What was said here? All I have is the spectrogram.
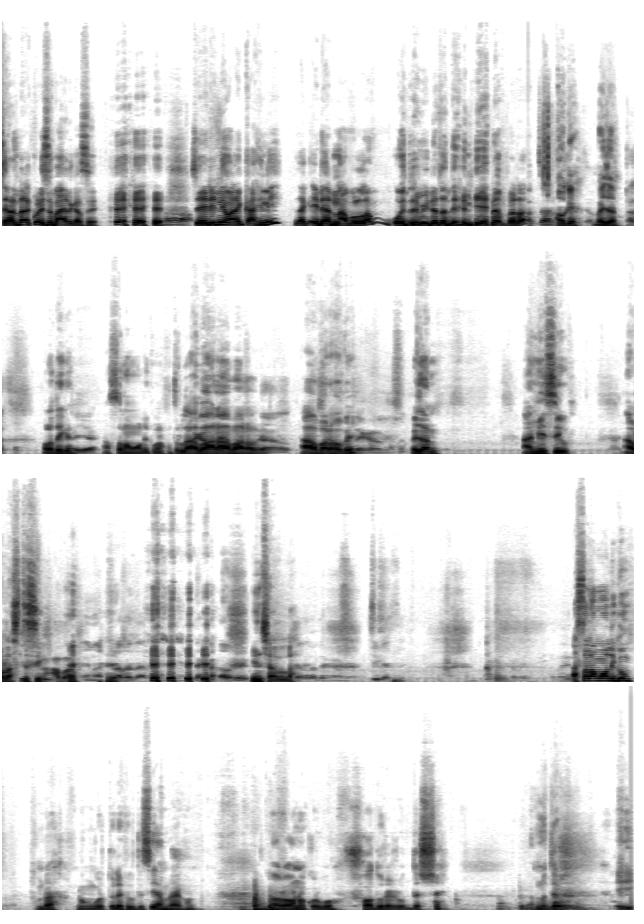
সিলিন্ডার করেছে ভাইয়ের কাছে। তো এটি নিয়ে অনেক কাহিনী। যাক, এটা না বললাম। ওইদের ভিডিওটা দেখে নিয়ে আপনারা। ওকে ভাইজান ভালো দেখেন আসসালামু আলাইকুম রহমতুল্লাহ। আবার আবার হবে। আবার হবে। ভাইজান আই মিস ইউ আবার আসতেছি। দেখা হবে। ইনশাল্লাহ। আসসালামু আলাইকুম। আমরা নম্বর তুলে ফেলতেছি আমরা এখন রওনা করব সদরের উদ্দেশ্যে। আপনাদের এই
